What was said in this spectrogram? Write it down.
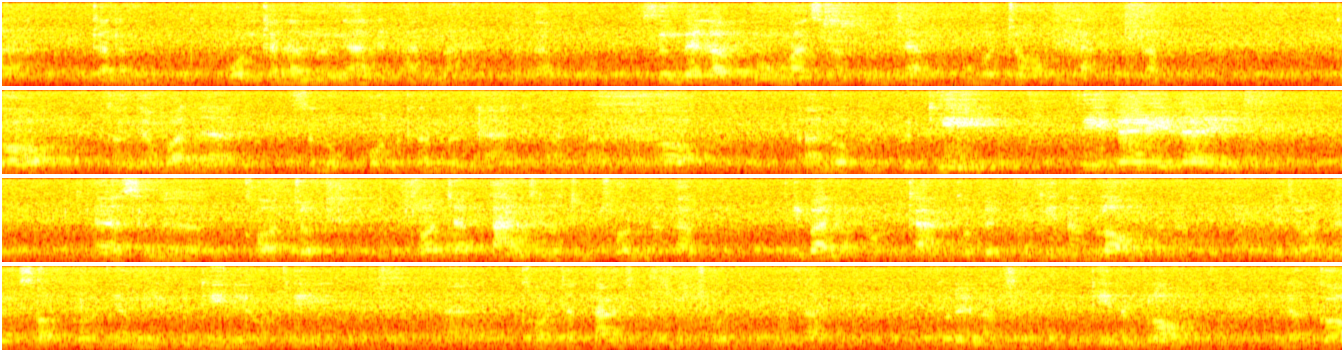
าการผลการดำเนินงานที่ผ่านมานะครับ ซึ่งได้รับงบประมาณสนับสนุนจากอบจเป็นหลักนะครับ ก็ทั้งจังหวัดเนี่ยสรุปผลการดำเนินงานที่ผ่านมา แล้วก็รวมถึงพื้นที่ที่ได้ได้เสนอขอจดขอจัดตั้งสนชุมชนนะครับ ที่บ้านหนองกลางก็เป็นพื้นที่นำร่องนะครับในจังหวัดแม่ฮ่องสอนก็ยังมีพื้นที่เดียวที่ขอจัดตั้งสนชุมชนนะครับ ก็ได้นำเสนอพื้นที่นำร่อง แล้วก็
